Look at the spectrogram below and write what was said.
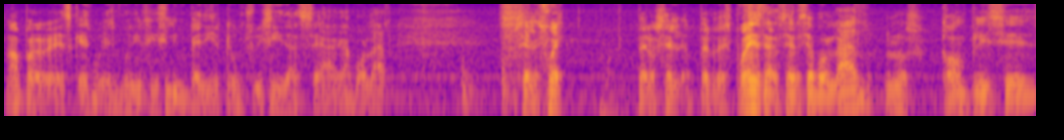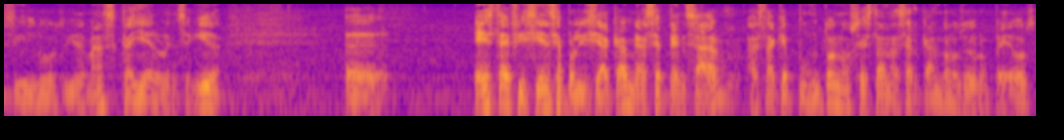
¿no? Pero es que es muy, difícil impedir que un suicida se haga volar. Se les fue. Pero, se, pero después de hacerse volar, los cómplices y los y demás cayeron enseguida. Eh, esta eficiencia policíaca me hace pensar hasta qué punto no se están acercando los europeos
